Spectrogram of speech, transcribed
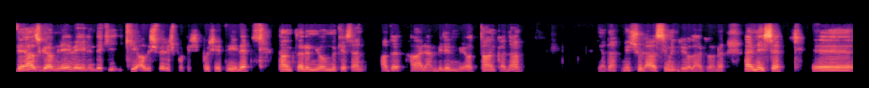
beyaz gömleği ve elindeki iki alışveriş poşetiyle tankların yolunu kesen adı halen bilinmiyor. Tank adam ya da meşhur Asimi diyorlardı ona. Her neyse e,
